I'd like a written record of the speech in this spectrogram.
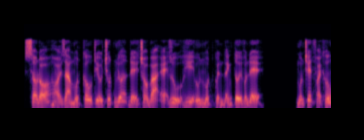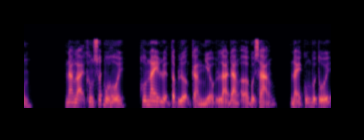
sau đó hỏi ra một câu thiếu chút nữa để cho bà ẹ rủ hi un một quyền đánh tới vấn đề. Muốn chết phải không? Nàng lại không xuất mồ hôi, hôm nay luyện tập lượng càng nhiều là đang ở buổi sáng, này cũng buổi tối.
